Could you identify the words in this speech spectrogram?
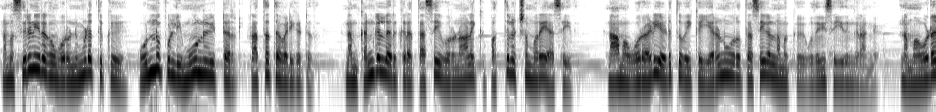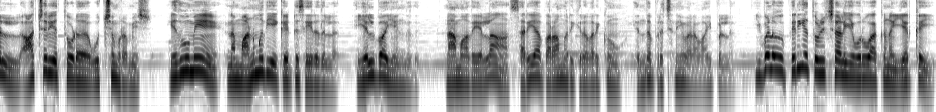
நம்ம சிறுநீரகம் ஒரு நிமிடத்துக்கு ஒன்று புள்ளி மூணு லிட்டர் ரத்தத்தை வடிகட்டுது. நம் கண்களில் இருக்கிற தசை ஒரு நாளைக்கு பத்து லட்சம் முறை அசையுது. நாம ஒரு அடி எடுத்து வைக்க இரநூறு தசைகள் நமக்கு உதவி செய்யுதுங்கிறாங்க. நம்ம உடல் ஆச்சரியத்தோட உச்சம் ரமேஷ். எதுவுமே நம்ம அனுமதியை கேட்டு செய்கிறதில்ல இயல்பாக இயங்குது. நாம் அதையெல்லாம் சரியாக பராமரிக்கிற வரைக்கும் எந்த பிரச்சனையும் வர வாய்ப்பில்லை. இவ்வளவு பெரிய தொழிற்சாலையை உருவாக்கின இயற்கை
